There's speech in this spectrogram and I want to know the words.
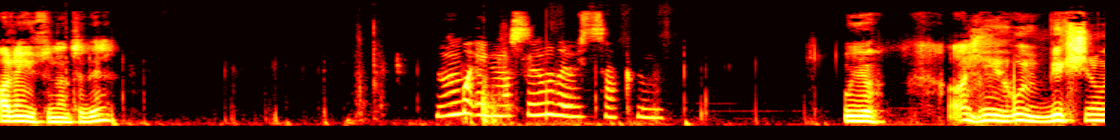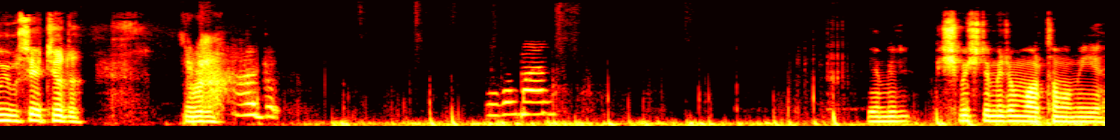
Aran yüzünden tabii. Ben bu elmaslarımı da bir saklayayım. Uyu. Ay. Bir kişinin uyuması yetiyordu. Doğru. Hadi. O zaman Demir, pişmiş demirim var tamam iyi.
